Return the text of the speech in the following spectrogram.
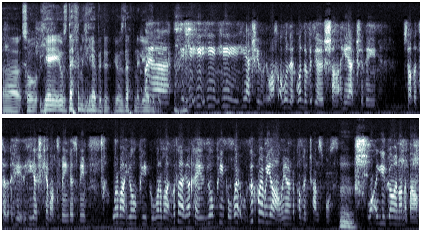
Uh, so yeah, it was definitely evident. It was definitely evident. Yeah, he, he, he, he, he, he actually, when the, when the video shot, he actually the tele- he, he actually came up to me and goes to me, what about your people? What about, okay, your people, where, look where we are, we are in the public transport. What are you going on about?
